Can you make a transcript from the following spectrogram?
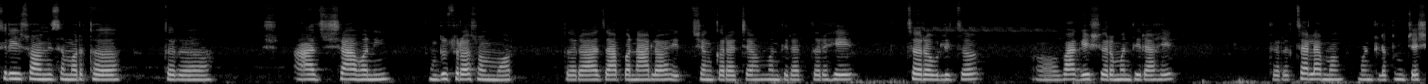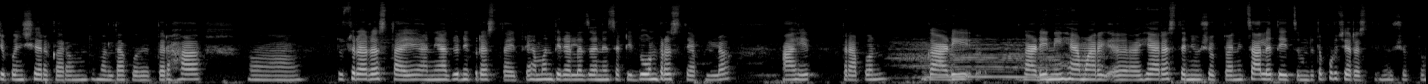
श्री स्वामी समर्थ. तर आज श्रावणी दुसरा सोमवार. तर आज आपण आलो आहेत शंकराच्या मंदिरात. तर हे चरवलीचं वागेश्वर मंदिर आहे. तर चला मग म्हटलं तुमच्याशी पण शेअर करा म्हणून तुम्हाला दाखवते तर हा दुसरा रस्ता आहे आणि अजून एक रस्ता आहे. तर ह्या मंदिराला जाण्यासाठी दोन रस्ते आपल्याला आहेत. तर आपण गाडी गाडीने ह्या मार्ग ह्या रस्त्याने येऊ शकतो आणि चालत यायचं म्हणजे तर पुढच्या रस्त्याने येऊ शकतो.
